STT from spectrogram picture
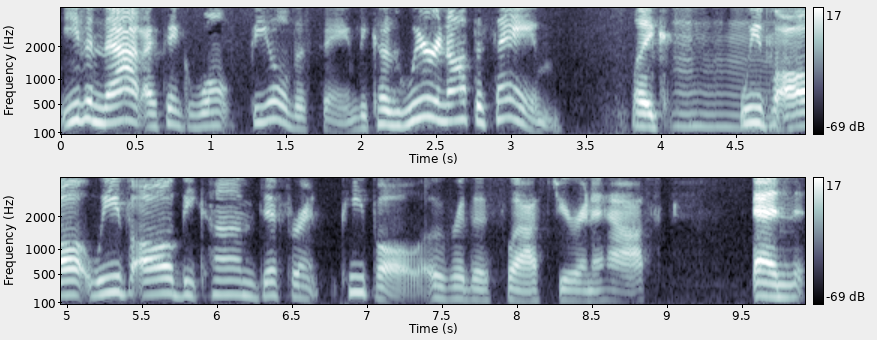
even that i think won't feel the same because we're not the same. Like mm. we've all we've all become different people over this last year and a half. And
